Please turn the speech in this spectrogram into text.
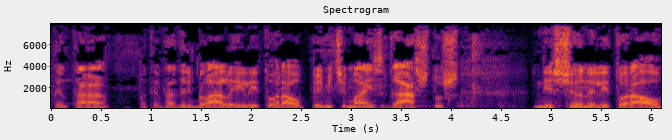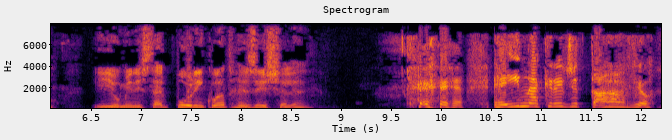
tentar, para tentar driblar a lei eleitoral, permitir mais gastos neste ano eleitoral. E o Ministério, por enquanto, resiste, Eliane? É, é inacreditável.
